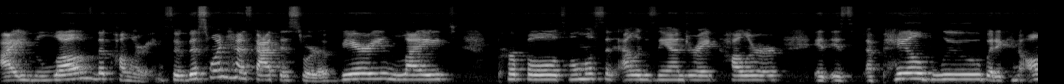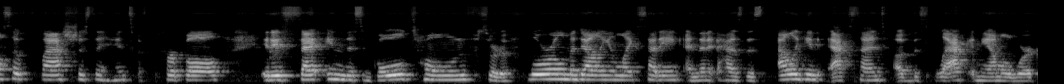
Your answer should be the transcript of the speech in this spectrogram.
I love the coloring. So this one has got this sort of very light purple. It's almost an alexandrite color. It is a pale blue, but it can also flash just a hint of purple. It is set in this gold tone, sort of floral medallion-like setting, and then it has this elegant accent of this black enamel work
